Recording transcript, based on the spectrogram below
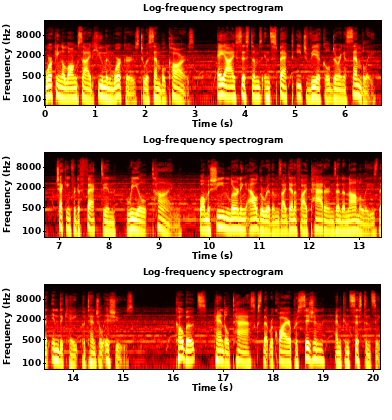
working alongside human workers to assemble cars. AI systems inspect each vehicle during assembly, checking for defects in real time, while machine learning algorithms identify patterns and anomalies that indicate potential issues. Cobots handle tasks that require precision and consistency,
